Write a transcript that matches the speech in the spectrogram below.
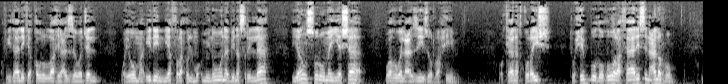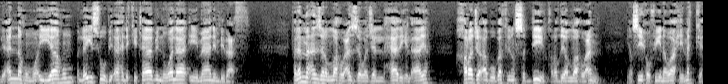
وفي ذلك قول الله عز وجل ويومئذ يفرح المؤمنون بنصر الله ينصر من يشاء وهو العزيز الرحيم. وكانت قريش تحب ظهور فارس على الروم لأنهم وإياهم ليسوا بأهل كتاب ولا إيمان ببعث. فلما أنزل الله عز وجل هذه الآية خرج أبو بكر الصديق رضي الله عنه يصيح في نواحي مكة.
